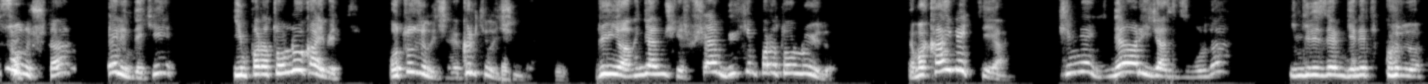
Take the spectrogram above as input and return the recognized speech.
sonuçta elindeki imparatorluğu kaybetti. 30 yıl içinde, 40 yıl içinde dünyanın gelmiş geçmiş en büyük imparatorluğuydu. Ama kaybetti yani. Şimdi ne arayacağız biz burada? İngilizlerin genetik kodu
